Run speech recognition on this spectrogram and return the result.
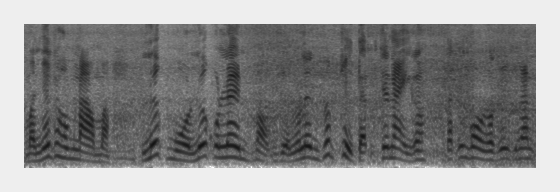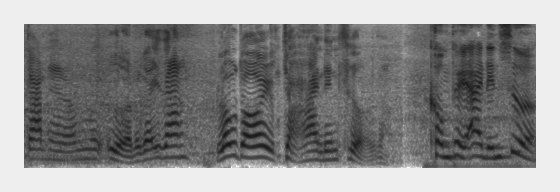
Mà nhất hôm nào mà nước mùa nước có lên, vọng rượu nó lên gấp chỉ tận trên này cơ. Ta cứ ngồi vào cái lan can này nó ửa nó gãy ra. Lâu rồi, chả ai đến sửa rồi. Không thấy ai đến sửa,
